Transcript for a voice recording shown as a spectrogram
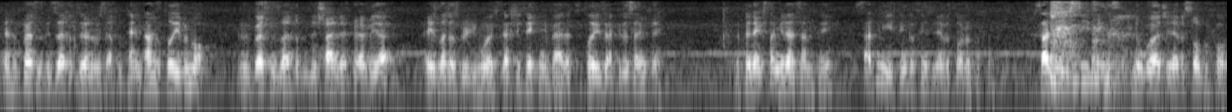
And if a person's been zeichet to learn a Masechta ten times, he'll tell you even more. And a person's zeichet to do Shai Mikra every year, he's not just reading words, he's actually thinking about it, he'll tell you exactly the same thing. If the next time you learn something, suddenly you think of things you never thought of before. Suddenly you see things in the words you never saw before.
